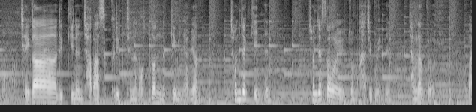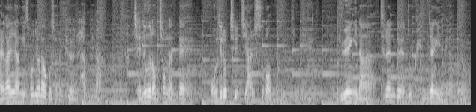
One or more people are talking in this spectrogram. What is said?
어, 제가 느끼는 JavaScript는 어떤 느낌이냐면 천재기 있는 천재성을 좀 가지고 있는 장난꾸러기 말괄량이 소녀라고 저는 표현을 합니다. 재능은 엄청난데 어디로 튈지 알 수가 없는 느낌이에요. 유행이나 트렌드에도 굉장히 예민하고요.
